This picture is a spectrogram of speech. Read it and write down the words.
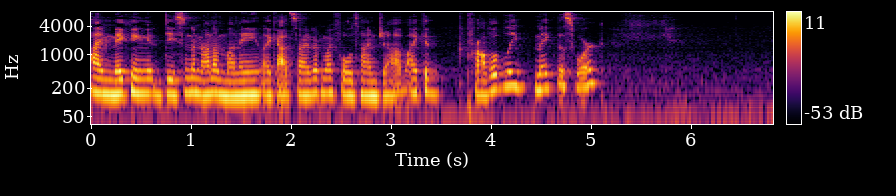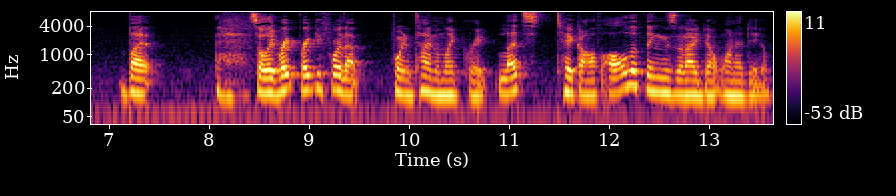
I'm making a decent amount of money, like outside of my full time job. I could probably make this work. But so like right right before that point in time, I'm like, great, let's take off all the things that I don't want to do.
